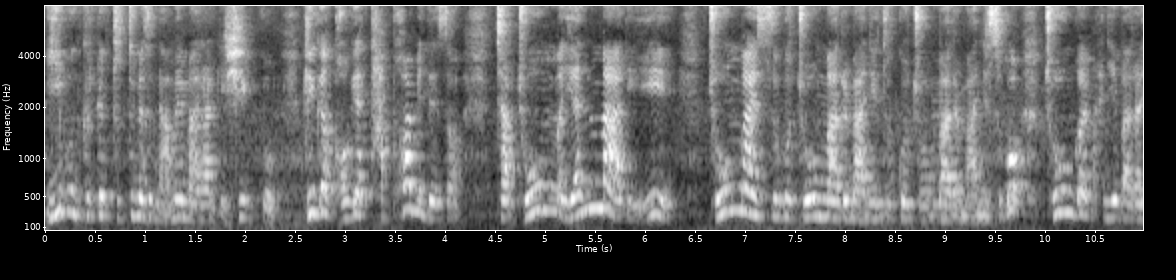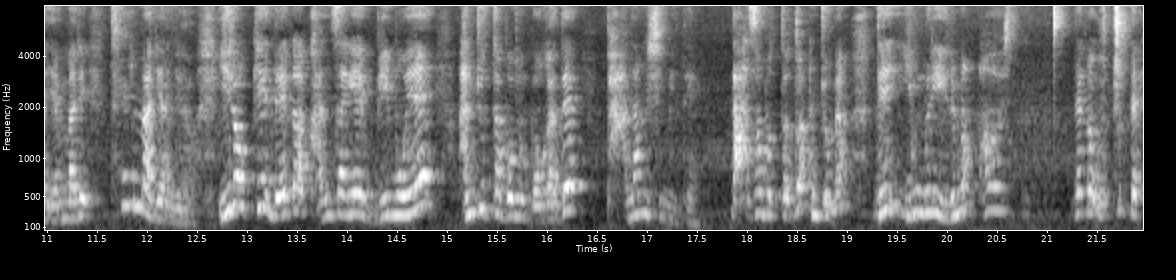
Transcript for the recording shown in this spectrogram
입은 그렇게 두툼해서 남의 말하기 쉽고 그러니까 거기에 다 포함이 돼서. 자 좋은 말 옛말이 좋은 말 쓰고 좋은 말을 많이 듣고 좋은 말을 많이 쓰고 좋은 걸 많이 봐라. 옛말이 틀린 말이 아니에요. 이렇게 내가 관상의 미모에 안 좋다 보면 뭐가 돼? 반항심이 돼. 나서부터도 안 좋으면 내 인물이 이러면 아 내가 우측대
